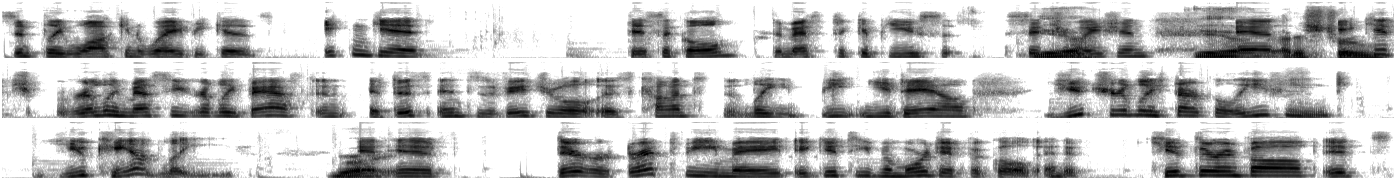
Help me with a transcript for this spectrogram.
simply walking away because it can get physical, domestic abuse situation. Yeah, and that is true. It gets really messy really fast. And if this individual is constantly beating you down, you truly start believing you can't leave. Right. And if there are threats being made, it gets even more difficult. And if kids are involved, it's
